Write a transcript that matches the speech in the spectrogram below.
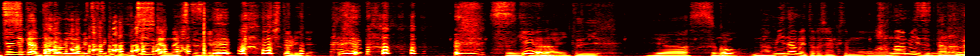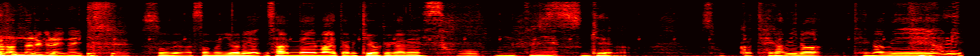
1時間手紙読み続けて1時間泣き続けて一人で。すげえな本当にいやーすご涙目とかじゃなくてもう鼻水ダラダラになるぐらい泣いちゃって。そうだよなその4年3年前とかの記憶がね。そう本当に。すげえな。そっか手紙な手紙手紙っ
